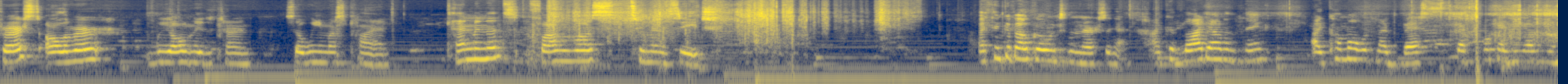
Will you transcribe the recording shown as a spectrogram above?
First, Oliver, we all need a turn, so we must plan. Ten minutes, five of us, two minutes each. I think about going to the nurse again. I could lie down and think, I come up with my best sketchbook ideas when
